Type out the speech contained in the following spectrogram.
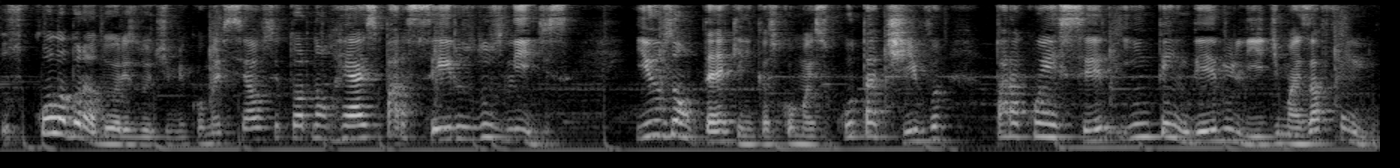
os colaboradores do time comercial se tornam reais parceiros dos leads e usam técnicas como a escuta ativa para conhecer e entender o lead mais a fundo.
